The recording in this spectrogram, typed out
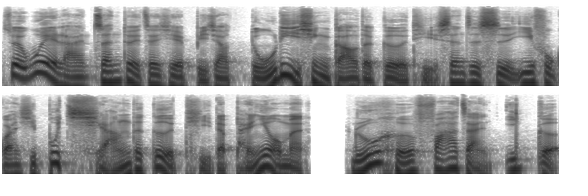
所以未来针对这些比较独立性高的个体，甚至是依附关系不强的个体的朋友们，如何发展一个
